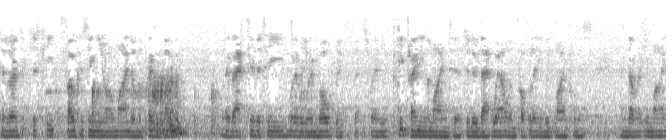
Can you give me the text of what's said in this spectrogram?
to learn to just keep focusing your mind on the present moment whatever activity, whatever you're involved with, that's where you keep training the mind to, to do that well and properly with mindfulness. And don't let your mind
